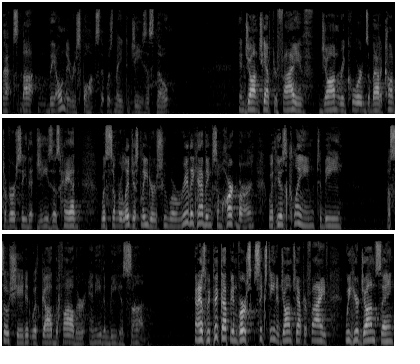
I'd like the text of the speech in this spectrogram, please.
That's not the only response that was made to Jesus, though. In John chapter 5, John records about a controversy that Jesus had with some religious leaders who were really having some heartburn with his claim to be associated with God the Father and even be his son. And as we pick up in verse 16 of John chapter 5, we hear John saying,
